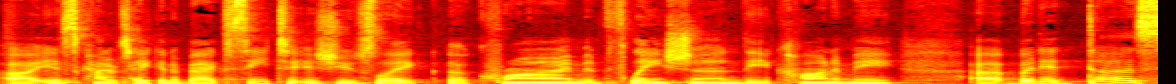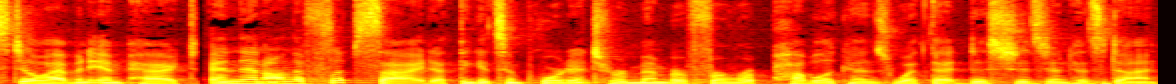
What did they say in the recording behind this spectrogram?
uh, it's kind of taken a back seat to issues like uh, crime, inflation the economy, uh, but it does still have an impact. And then on the flip side, I think it's important to remember for Republicans what that decision has done.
